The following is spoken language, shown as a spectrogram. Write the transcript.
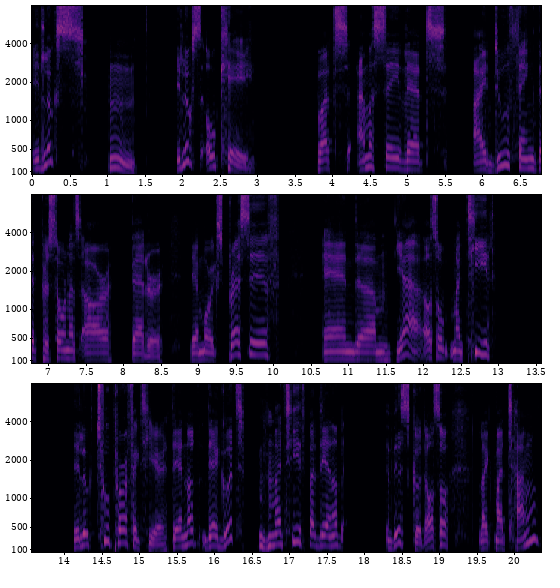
it looks, hmm, it looks okay, but I must say that I do think that personas are better. They're more expressive, and um, yeah, also my teeth. They look too perfect here. They're not. They're good, my teeth, but they are not this good. Also, like my tongue,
